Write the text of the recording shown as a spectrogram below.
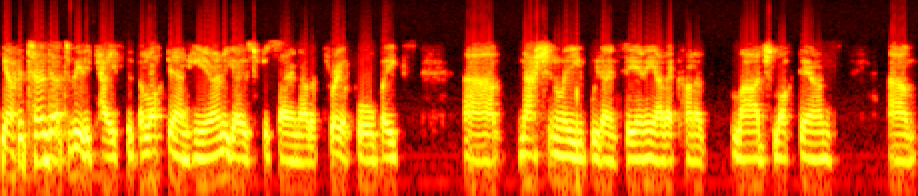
you know, if it turns out to be the case that the lockdown here only goes for say another three or four weeks, uh, nationally we don't see any other kind of large lockdowns. Um,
